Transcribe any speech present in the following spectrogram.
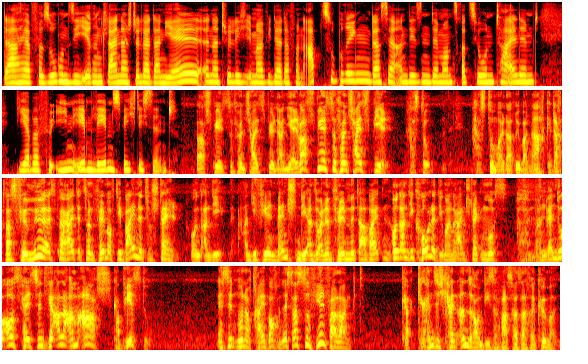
Daher versuchen sie ihren Kleindarsteller Daniel äh, natürlich immer wieder davon abzubringen, dass er an diesen Demonstrationen teilnimmt, die aber für ihn eben lebenswichtig sind. Was spielst du für ein Scheißspiel, Daniel? Was spielst du für ein Scheißspiel? Hast du. Hast du mal darüber nachgedacht, was für Mühe es bereitet, so einen Film auf die Beine zu stellen? Und an die, an die vielen Menschen, die an so einem Film mitarbeiten? Und an die Kohle, die man reinstecken muss? Oh Mann, wenn du ausfällst, sind wir alle am Arsch. Kapierst du? Es sind nur noch drei Wochen. Ist das zu viel verlangt? Ka kann sich kein anderer um diese Wassersache kümmern?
